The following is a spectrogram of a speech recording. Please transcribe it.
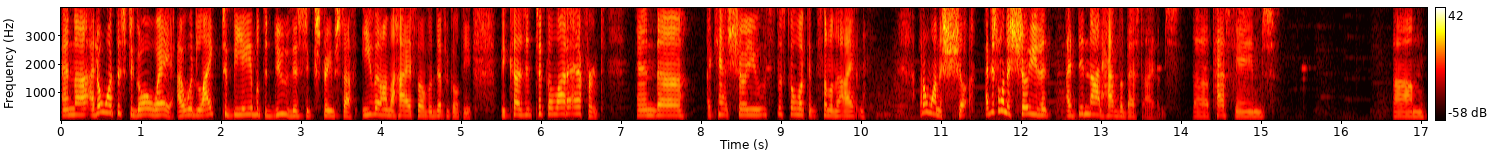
And uh, I don't want this to go away. I would like to be able to do this extreme stuff, even on the highest level of difficulty, because it took a lot of effort. And uh, I can't show you. Let's, let's go look at some of the items. I don't want to show... I just want to show you that I did not have the best items. Uh, past games. Um,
